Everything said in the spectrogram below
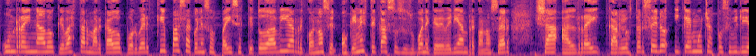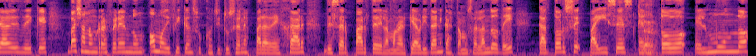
un reinado que va a estar marcado por ver qué pasa con esos países que todavía reconocen, o que en este caso se supone que deberían reconocer ya al rey Carlos III y que hay muchas posibilidades de que vayan a un referéndum o modifiquen sus constituciones para dejar de ser parte de la monarquía británica. Estamos hablando de 14 países Claro. en todo el mundo,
